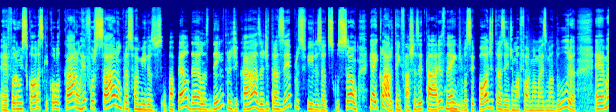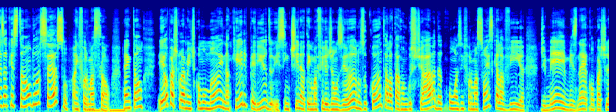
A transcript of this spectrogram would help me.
uh, foram escolas que colocaram, reforçaram para as famílias o papel delas dentro de casa, de trazer para os filhos a discussão. E aí, claro, tem faixas etárias, né, uhum. em que uhum. você pode trazer de uma forma mais madura, mas a questão do acesso à informação. Né? Então, eu, particularmente como mãe, naquele período, e senti, né, eu tenho uma filha de 11 anos, o quanto ela estava angustiada com as informações que ela via de memes, né, compartilhamento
